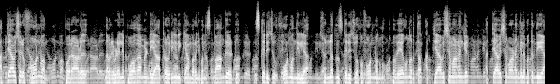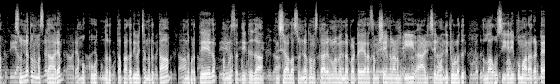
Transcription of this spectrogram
അത്യാവശ്യ ഒരു ഫോൺ വന്നു. അപ്പൊ ഒരാൾ എന്താ പറയുക എവിടെയെങ്കിലും പോകാൻ വേണ്ടി യാത്ര ഒരുങ്ങി നിൽക്കാൻ പറഞ്ഞു ഇപ്പൊ ബാങ്ക് കേട്ടു. നിസ്കരിച്ചു. ഫോൺ വന്നില്ല. സുന്നത്ത് നിസ്കരിച്ചു. അപ്പൊ ഫോൺ വന്നു. അപ്പൊ വേഗം നിർത്താം. അത്യാവശ്യമാണെങ്കിൽ അത്യാവശ്യമാണെങ്കിൽ നമുക്ക് എന്ത് ചെയ്യാം? സുന്നത്ത് നമസ്കാരം നമുക്ക് നിർത്താം പകുതി വെച്ച് നിർത്താം എന്ന് പ്രത്യേകം നമ്മൾ ശ്രദ്ധിക്കുക. ഇൻഷാല്ല സുന്നത്ത് നമസ്കാരങ്ങളും ബന്ധപ്പെട്ട ഏറെ സംശയങ്ങളാണ് നമുക്ക് ഈ ആഴ്ചയിൽ വന്നിട്ടുള്ളത്. അള്ളാഹു സ്വീകരിക്കുമാറാകട്ടെ.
